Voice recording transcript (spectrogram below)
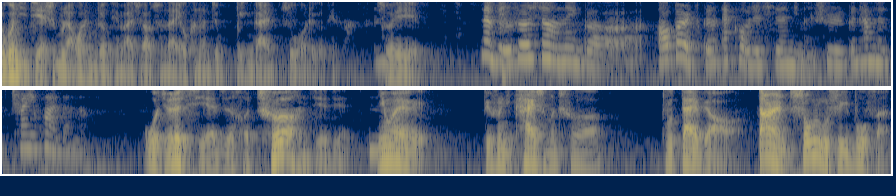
如果你解释不了为什么这个品牌需要存在，有可能就不应该做这个品牌。所以那比如说像那个 Allbirds 跟 Echo 这些，你们是跟他们的差异化在哪？我觉得鞋子和车很接近，因为比如说你开什么车，不代表当然收入是一部分，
